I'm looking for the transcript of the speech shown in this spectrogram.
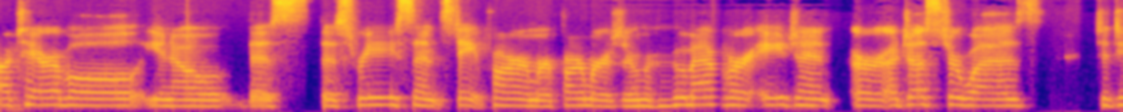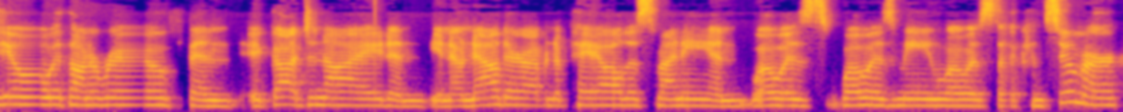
how terrible you know this this recent state farm or farmers or whomever agent or adjuster was to deal with on a roof and it got denied and you know now they're having to pay all this money and woe is woe is me woe is the consumer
